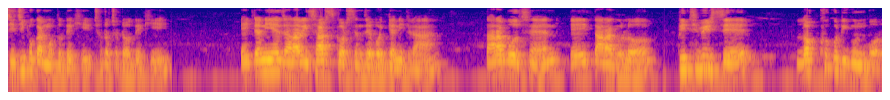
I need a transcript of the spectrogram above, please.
জিজি পোকার মতো দেখি, ছোট ছোট দেখি। এইটা নিয়ে যারা রিসার্চ করছেন যে বৈজ্ঞানিকরা, তারা বলছেন, এই তারাগুলো পৃথিবীর চেয়ে লক্ষ কোটি গুণ বড়।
